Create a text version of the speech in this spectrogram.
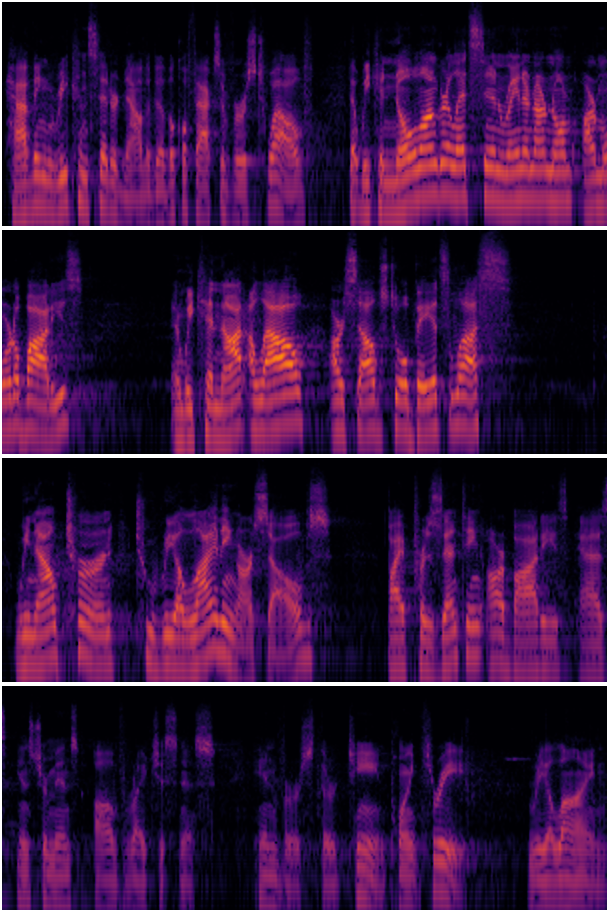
Having reconsidered now the biblical facts of verse 12, that we can no longer let sin reign in our, norm, our mortal bodies, and we cannot allow ourselves to obey its lusts, we now turn to realigning ourselves by presenting our bodies as instruments of righteousness in verse 13. Point three realign.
